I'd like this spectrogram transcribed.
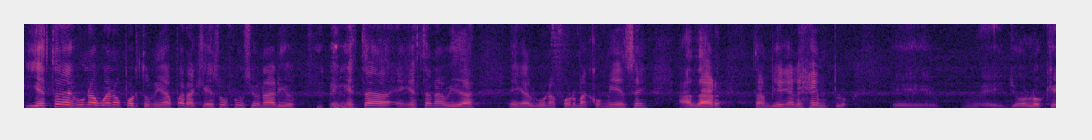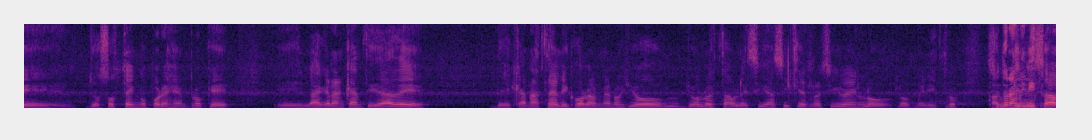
y esta es una buena oportunidad para que esos funcionarios en esta, en esta Navidad en alguna forma comiencen a dar también el ejemplo. Eh, eh, yo lo que yo sostengo, por ejemplo, que eh, la gran cantidad de, de canastas de licor, al menos yo, yo lo establecí así que reciben los ministros. ¿Cuánto era ministro,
